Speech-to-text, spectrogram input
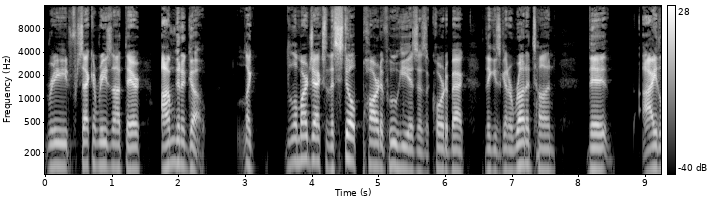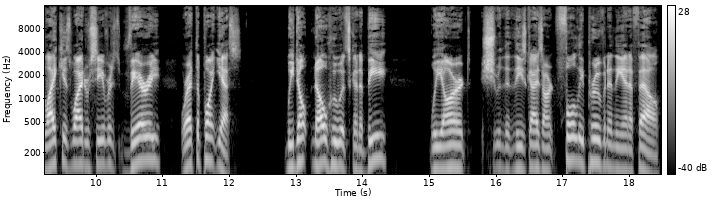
read, second read's not there. I'm going to go. Like Lamar Jackson, that's still part of who he is as a quarterback. I think he's going to run a ton. The I like his wide receivers. Very, we're at the point. Yes, we don't know who it's going to be. We aren't sure that these guys aren't fully proven in the NFL,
